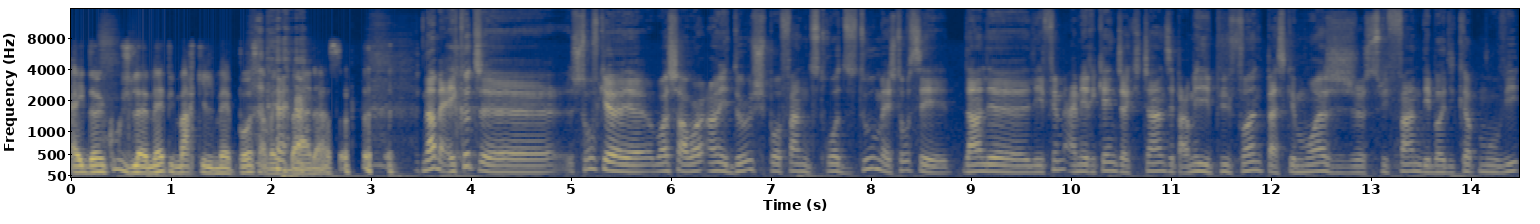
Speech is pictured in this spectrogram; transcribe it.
hey, d'un coup, je le mets, puis Marc, il le met pas, ça va être badass. Non, mais écoute, je trouve que Watch Hour 1 et 2, je suis pas fan du 3 du tout, mais je trouve que c'est dans les films américains de Jackie Chan, c'est parmi les plus fun parce que moi, je suis fan des body cop movies.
